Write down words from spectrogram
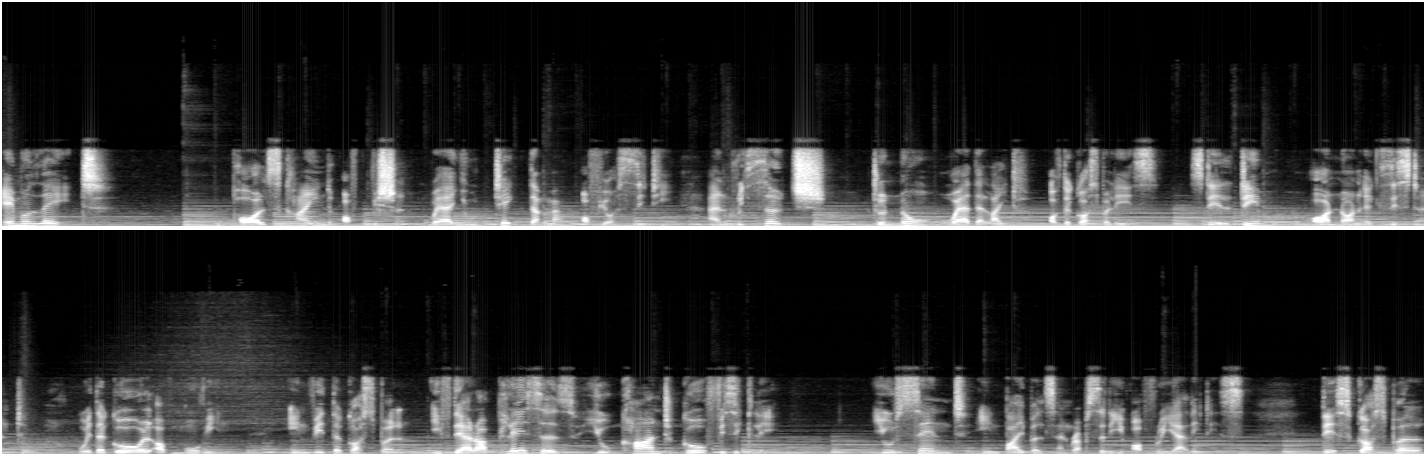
Emulate Paul's kind of vision where you take the map of your city and research to know where the light of the gospel is, still dim or non existent, with the goal of moving in with the gospel. If there are places you can't go physically, you send in Bibles and Rhapsody of Realities. This gospel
